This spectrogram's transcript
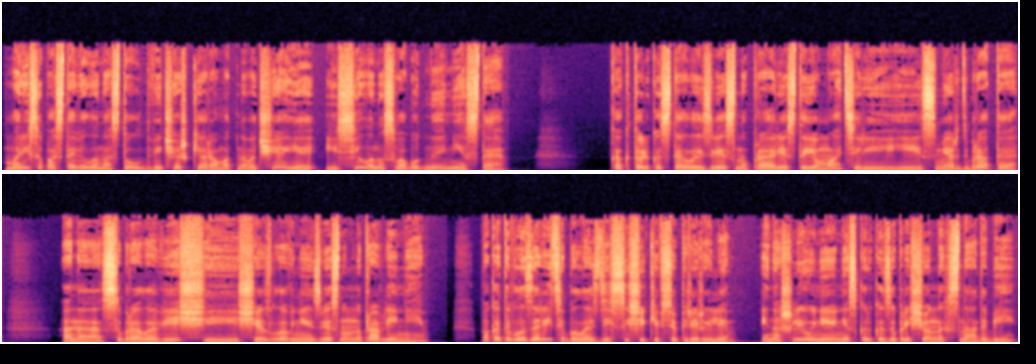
Мариса поставила на стол две чашки ароматного чая и села на свободное место. Как только стало известно про арест ее матери и смерть брата, она собрала вещи и исчезла в неизвестном направлении. Пока ты в лазарете была, здесь сыщики все перерыли и нашли у нее несколько запрещенных снадобий.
